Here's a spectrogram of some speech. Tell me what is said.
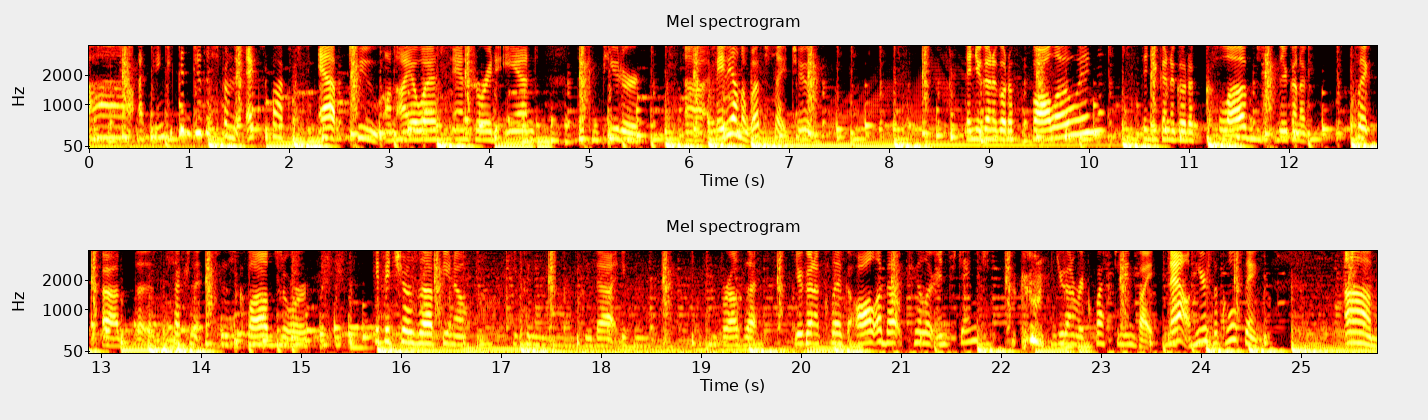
uh, I think you can do this from the Xbox app too, on iOS, Android, and the computer. Uh, maybe on the website too. Then you're going to go to following. Then you're going to go to clubs. They're going to click uh, the section that says clubs, or if it shows up, you know, you can do that. You can browse that. You're going to click all about Killer Instinct. you're going to request an invite. Now, here's the cool thing. Um,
